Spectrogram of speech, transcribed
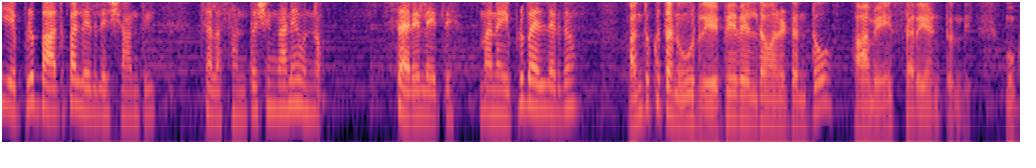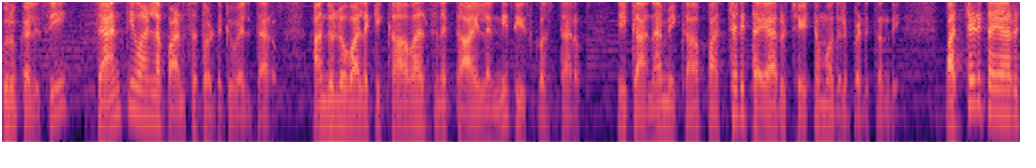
ఎప్పుడు బాధపడలేదులే శాంతి. చాలా సంతోషంగానే ఉన్నాం. సరేలైతే మనం ఇప్పుడు బయలుదేరదాం. అందుకు తను రేపే వెళ్దాం అనటంతో ఆమె సరే అంటుంది. ముగ్గురు కలిసి శాంతి వాళ్ళ పనస తోటకి వెళ్తారు. అందులో వాళ్ళకి కావాల్సిన కాయలన్నీ తీసుకొస్తారు. ఇక అనామిక పచ్చడి తయారు చేయటం మొదలు పెడుతుంది. పచ్చడి తయారు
